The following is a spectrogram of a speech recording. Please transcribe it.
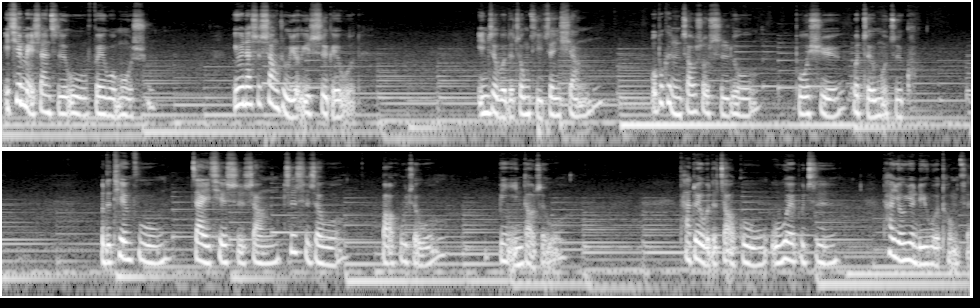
一切美善之物非我莫属，因为那是上主有意赐给我的。因着我的终极真相，我不可能遭受失落。剥削或折磨之苦，我的天父在一切事上支持着我，保护着我，并引导着我。他对我的照顾无微不至，他永远与我同在。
